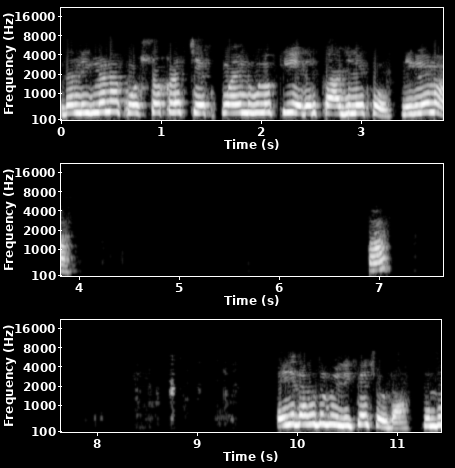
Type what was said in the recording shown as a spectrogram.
এটা লিখলে না চক্রের চেক পয়েন্টগুলো কি? এদের কাজ লেখো। লিখলে না? হ্যাঁ? এই যে দেখো তুমি লিখেছো ওটা, কিন্তু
